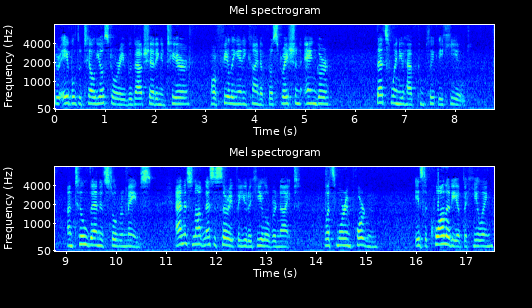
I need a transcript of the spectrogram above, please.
you're able to tell your story without shedding a tear or feeling any kind of frustration, anger, that's when you have completely healed. Until then, it still remains. And it's not necessary for you to heal overnight. What's more important is the quality of the healing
